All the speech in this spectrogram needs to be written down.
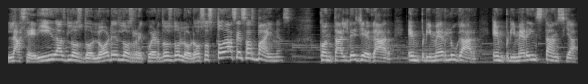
las heridas, los dolores, los recuerdos dolorosos, todas esas vainas, con tal de llegar en primer lugar, en primera instancia,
